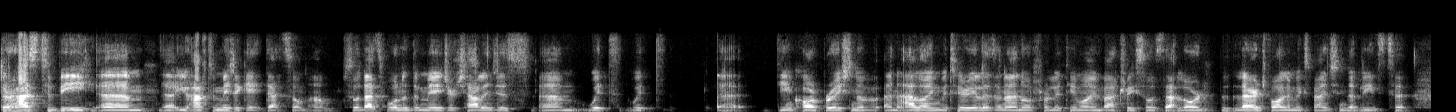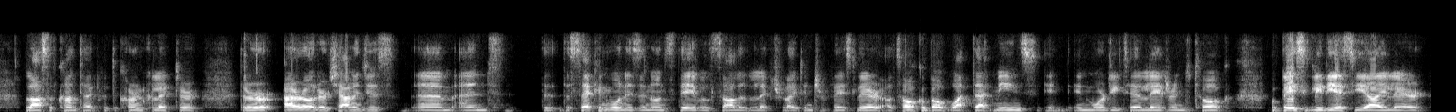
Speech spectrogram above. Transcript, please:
there has to be um, uh, you have to mitigate that somehow. So that's one of the major challenges um, with with uh, the incorporation of an alloying material as an anode for lithium-ion battery. So it's that large large volume expansion that leads to loss of contact with the current collector. There are other challenges, um, and the, the second one is an unstable solid electrolyte interface layer. I'll talk about what that means in, in more detail later in the talk. But basically, the SEI layer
